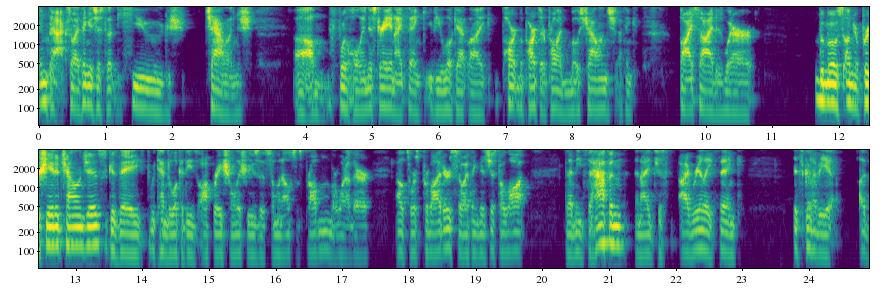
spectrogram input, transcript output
impact. So I think it's just a huge challenge um, for the whole industry. And I think if you look at like part the parts that are probably most challenged, I think buy side is where the most underappreciated challenge is because they we tend to look at these operational issues as someone else's problem or one of their outsourced providers. So I think there's just a lot that needs to happen, and I just I really think it's going to be a, a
